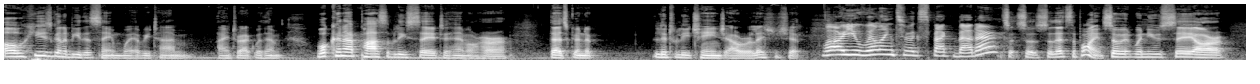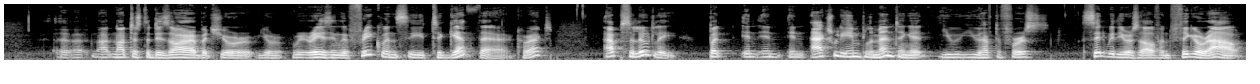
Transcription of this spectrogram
Oh, he's going to be the same way every time I interact with him. What can I possibly say to him or her that's going to literally change our relationship? Well, are you willing to expect better? So, so, so that's the point. So when you say our uh, not not just the desire, but you're you're raising the frequency to get there, correct? Absolutely but in, in, in actually implementing it, you, you have to first sit with yourself and figure out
